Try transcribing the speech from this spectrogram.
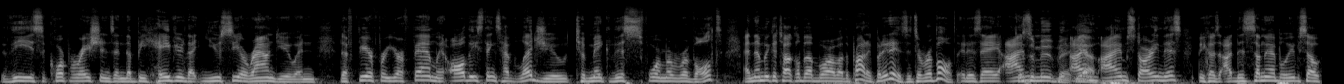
these corporations and the behavior that you see around you and the fear for your family, all these things have led you to make this form of revolt. And then we could talk a little bit more about the product. But it is, it's a revolt. It is a I'm It's a movement, I'm, yeah. I'm starting this because I, this is something I believe. So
